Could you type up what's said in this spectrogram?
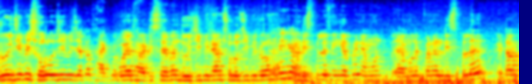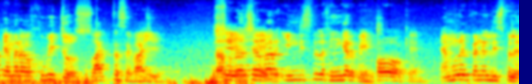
দুই জিবি ষোলো জিবি যেটা থাকবে ওয়ে থার্টি সেভেন দুই জিবি র্যাম ষোলো জিবি রোম ডিসপ্লে ফিঙ্গারপ্রিন্ট এমন অ্যামোলেড প্যানেল ডিসপ্লে এটার ক্যামেরা খুবই জোস। লাগতেছে ভাই। তারপরে হচ্ছে আবার in display fingerprint okay AMOLED panel display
